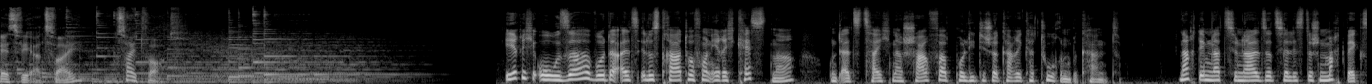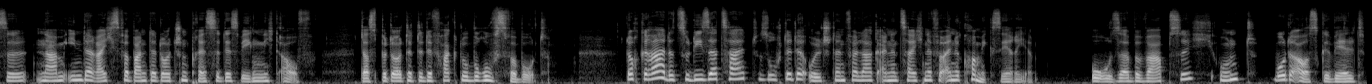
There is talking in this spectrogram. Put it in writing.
SWA 2 Zeitwort Erich Oser wurde als Illustrator von Erich Kästner und als Zeichner scharfer politischer Karikaturen bekannt. Nach dem nationalsozialistischen Machtwechsel nahm ihn der Reichsverband der deutschen Presse deswegen nicht auf. Das bedeutete de facto Berufsverbot. Doch gerade zu dieser Zeit suchte der Ullstein Verlag einen Zeichner für eine Comicserie. Oser bewarb sich und wurde ausgewählt.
